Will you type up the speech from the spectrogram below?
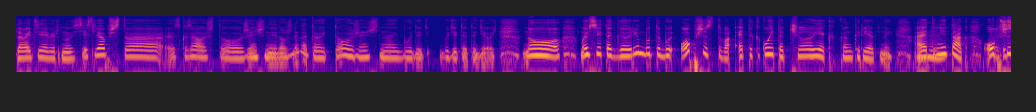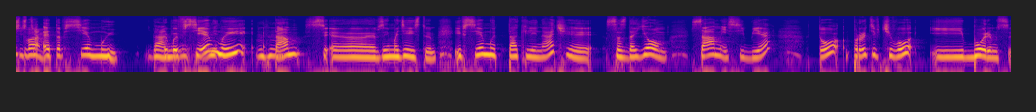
Давайте я вернусь. Если общество э, сказало, что женщины должны готовить, то женщина и будет, будет это делать. Но мы все так говорим, будто бы общество — это какой-то человек конкретный. А это Мгм. не так. Общество это все мы. Да, как бы не- все не- мы Мгм. там с- э, взаимодействуем. И все мы так или иначе создаем сами себе то, против чего и боремся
